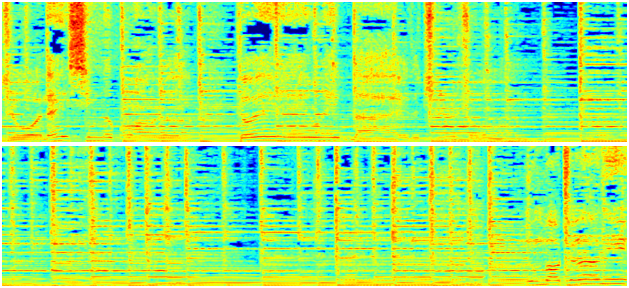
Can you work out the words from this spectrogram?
止我内心的狂热。对，未来。抱着你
